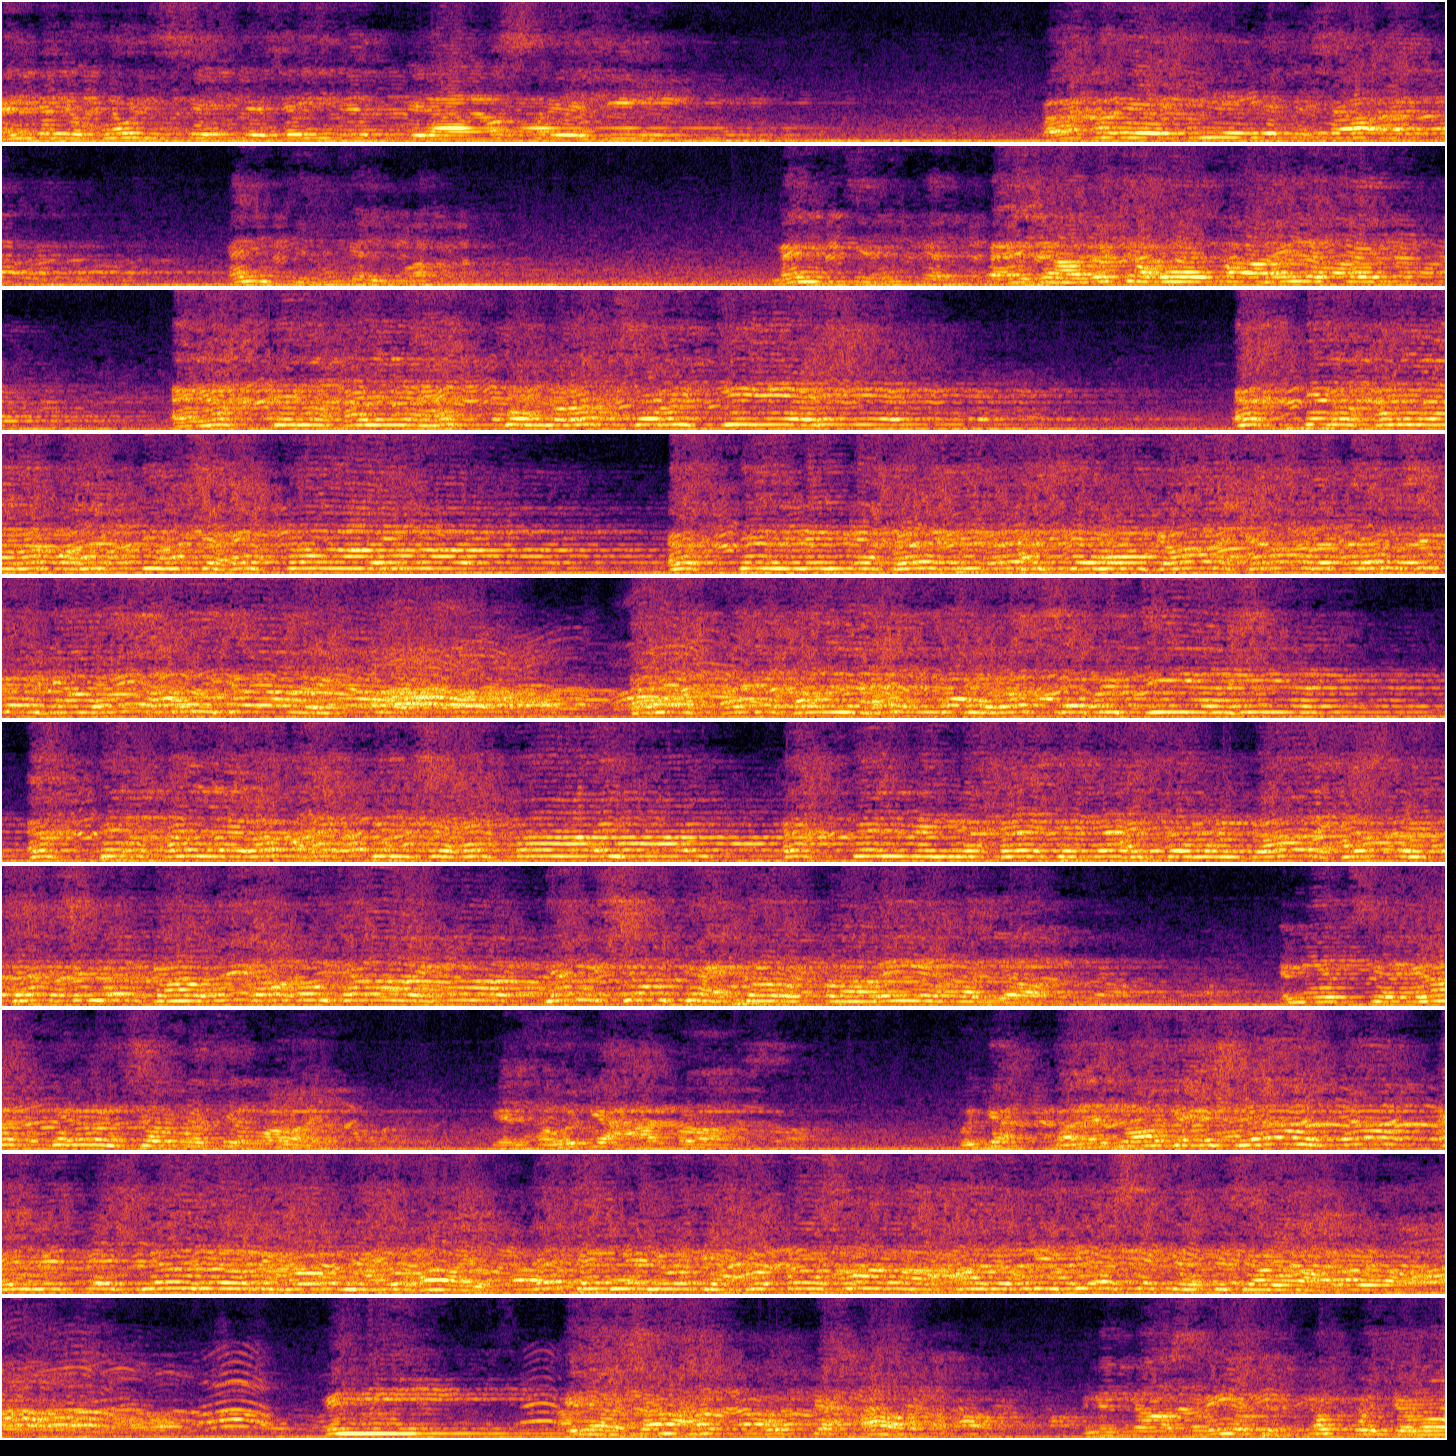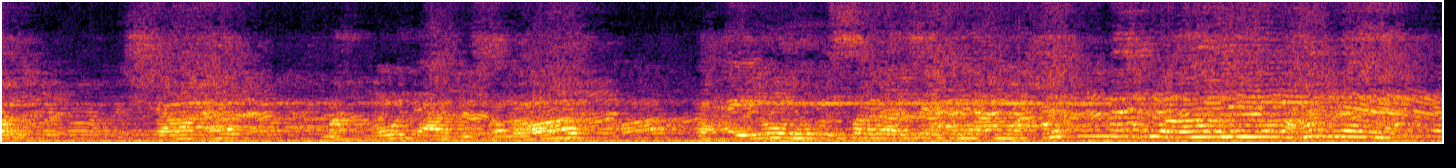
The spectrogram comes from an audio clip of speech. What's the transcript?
عند دخول السيدة زينب إلى قصر يزيد فأخذ يزيد يتساءل من تلك المرأة؟ من تلك؟ فأجابته قائلة أنا أختل خلهتكم رقص بالجيش اختل خل ربعك تمسح الطاير اختل من نخيتك حسن وقال وقال حسن تمسك القاويها وجاي تمشي وتحضر الطارية خلاه مية سريات كل من شربت الماي قالها وقع عباس وقع قالت واقع شلون؟ المثل شلون يوقع وقع بهاي؟ لا تهمل وقع عباس ما راح هذا بريد يسكت في زواج إني إلى شاعر وقع من الناصرية الحب والجمال. الشاعر محمود عبد الصلوات فحيوه بالصلاة على محمد وآل محمد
